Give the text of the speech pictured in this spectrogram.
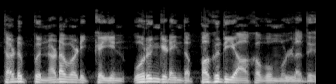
தடுப்பு நடவடிக்கையின் ஒருங்கிணைந்த பகுதியாகவும் உள்ளது.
